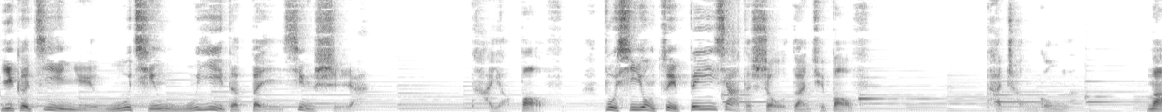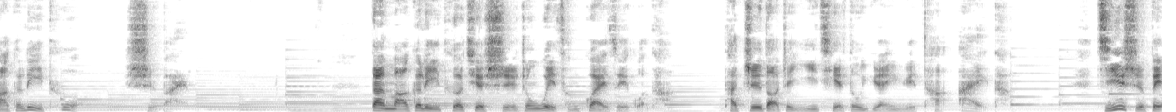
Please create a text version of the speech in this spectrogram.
一个妓女无情无义的本性使然。他要报复，不惜用最卑下的手段去报复。他成功了，玛格丽特失败了。但玛格丽特却始终未曾怪罪过他。他知道这一切都源于他爱他。即使被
